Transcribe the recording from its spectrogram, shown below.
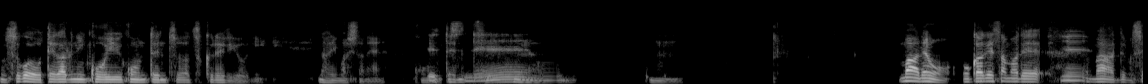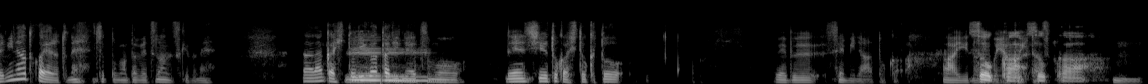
うん、すごいお手軽にこういうコンテンツは作れるようになりましたね。コンテンツですね。うんうんまあでも、おかげさまで、ねまあでもセミナーとかやるとね、ちょっとまた別なんですけどね。なんか一人語りのやつも練習とかしとくと、ウェブセミナーとかああいうのも役に立つのそうか。うん。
